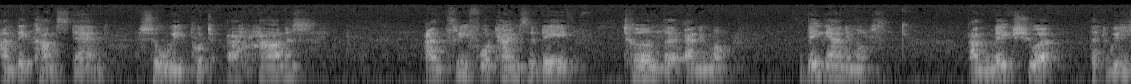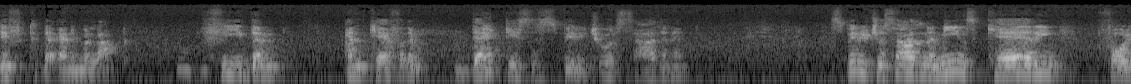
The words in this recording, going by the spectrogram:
and they can't stand, so we put a harness and three, four times a day turn the animal, big animals, and make sure that we lift the animal up, feed them, and care for them. That is the spiritual sadhana. Spiritual sadhana means caring for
